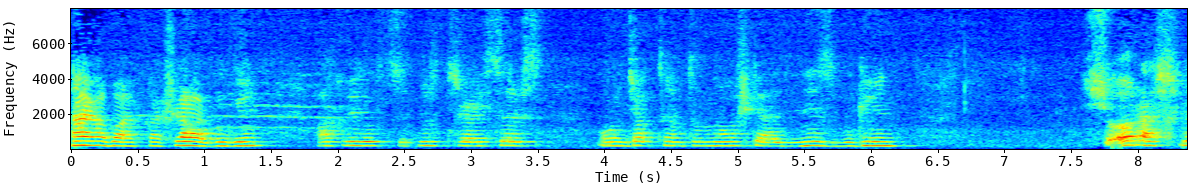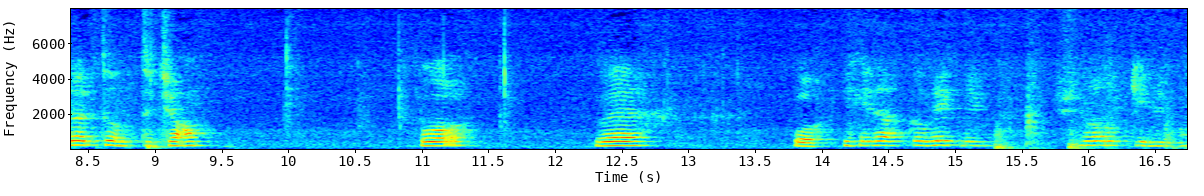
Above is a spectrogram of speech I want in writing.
Merhaba arkadaşlar. Bugün Hot Wheels Speed Racers oyuncak tanıtımına hoş geldiniz. Bugün şu araçları tanıtacağım. Bu ve bu. İki dakika bekleyin. Şunu alıp geliyorum.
